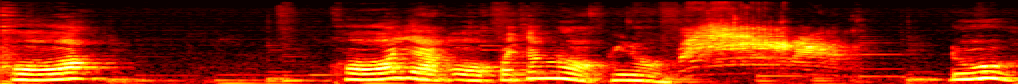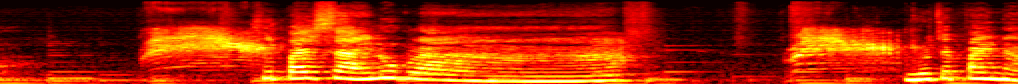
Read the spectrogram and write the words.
ขอ ขออยากออกไปข้างนอกพี่น้อง ดูสิไปใส่ลูกหลาหนูจะไปไหน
